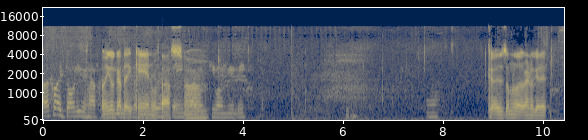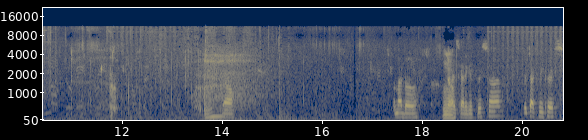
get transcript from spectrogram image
I like how I don't even have. Let me go grab Chris that to use can real because I fast. can hear him saying, "Why Um, won't he unmute me? Cause I'm gonna let Rhino get it. No. Or my bow. No. I just gotta get this done. Protect me, Chris.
